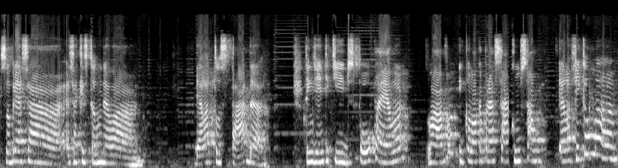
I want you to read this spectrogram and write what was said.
Sobre essa, essa questão dela, dela tostada, tem gente que despolpa ela, lava e coloca para assar com sal. Ela fica uma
